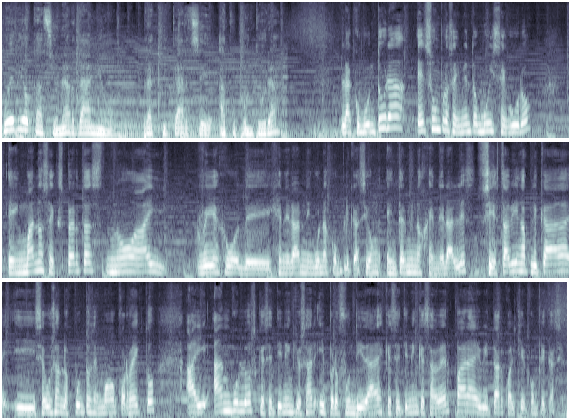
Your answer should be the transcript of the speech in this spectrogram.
¿Puede ocasionar daño practicarse acupuntura? La acupuntura es un procedimiento muy seguro. En manos expertas no hay riesgo de generar ninguna complicación en términos generales. Si está bien aplicada y se usan los puntos de modo correcto, hay ángulos que se tienen que usar y profundidades que se tienen que saber para evitar cualquier complicación.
